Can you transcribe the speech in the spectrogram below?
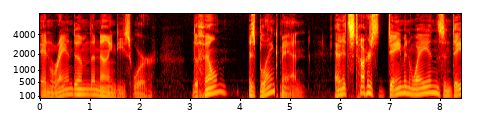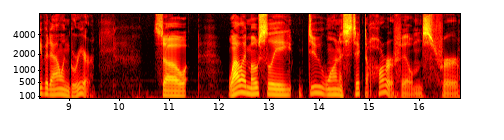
and random the 90s were. The film is Blankman, and it stars Damon Wayans and David Alan Grier. So, while I mostly do want to stick to horror films for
